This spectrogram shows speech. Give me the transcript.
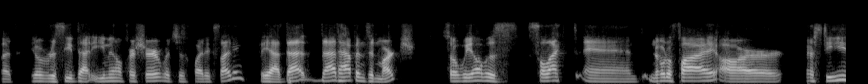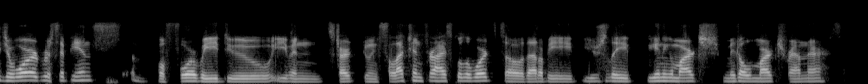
but you'll receive that email for sure, which is quite exciting. But yeah, that that happens in March. So we always select and notify our prestige award recipients before we do even start doing selection for high school awards. So that'll be usually beginning of March, middle March around there. So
